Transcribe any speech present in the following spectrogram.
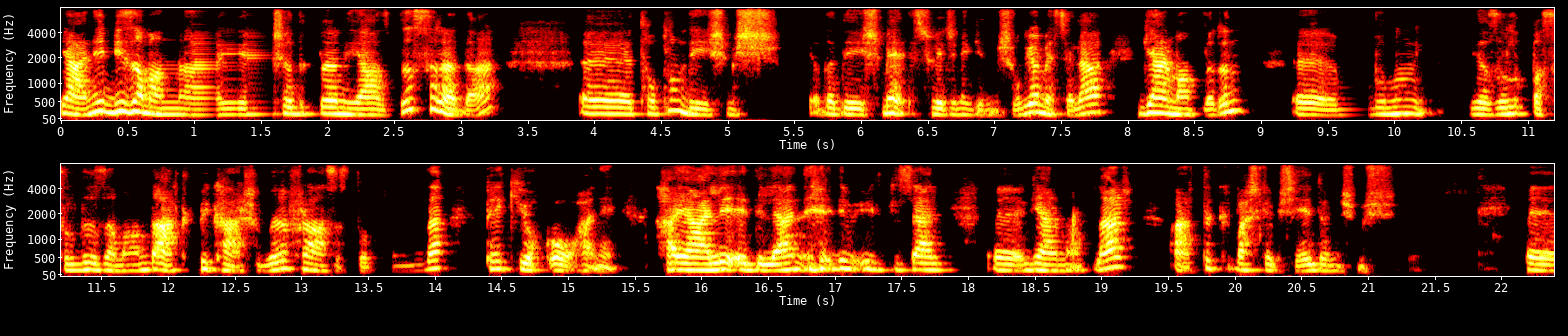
Yani bir zamanlar yaşadıklarını yazdığı sırada e, toplum değişmiş ya da değişme sürecine girmiş oluyor. Mesela Germantların e, bunun yazılıp basıldığı zaman da artık bir karşılığı Fransız toplumunda pek yok. O hani hayali edilen ülküsel e, Germantlar artık başka bir şeye dönüşmüş. E,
